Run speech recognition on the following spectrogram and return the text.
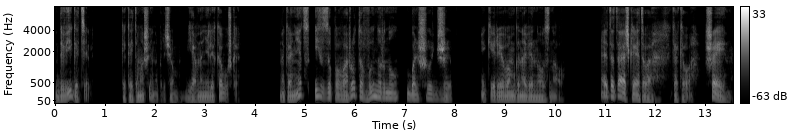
Двигатель. Какая-то машина, причем явно не легковушка. Наконец, из-за поворота вынырнул большой джип. И Керри его мгновенно узнал. Это тачка этого, как его, Шейн,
